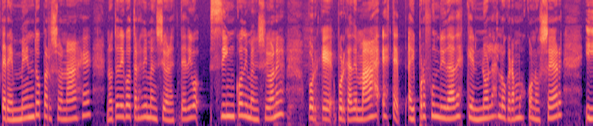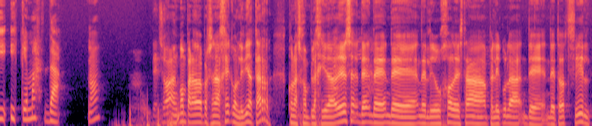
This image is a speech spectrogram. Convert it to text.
tremendo personaje, no te digo tres dimensiones, te digo cinco dimensiones, porque, porque además este, hay profundidades que no las logramos conocer y, y qué más da, ¿no? De hecho, han comparado al personaje con Lydia Tarr, con las complejidades de- de- de- del dibujo de esta película de Todd Field.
